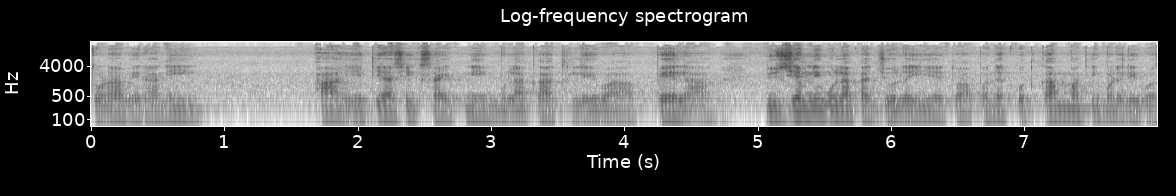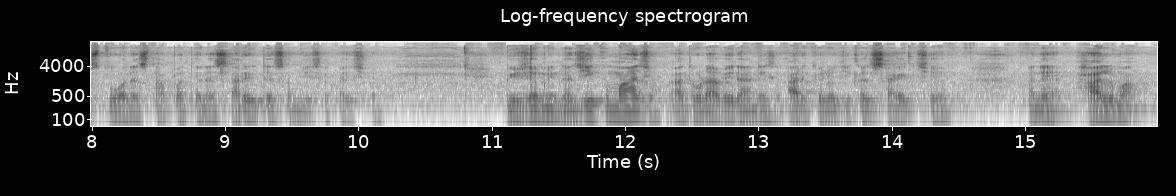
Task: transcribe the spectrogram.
ધોળાવીરાની આ ઐતિહાસિક સાઇટની મુલાકાત લેવા પહેલાં મ્યુઝિયમની મુલાકાત જો લઈએ તો આપણને ખોદકામમાંથી મળેલી વસ્તુઓ અને સ્થાપત્યને સારી રીતે સમજી શકાય છે. મ્યુઝિયમની નજીકમાં જ આ ધોળાવીરાની આર્કિયોલોજીકલ સાઇટ છે અને હાલમાં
